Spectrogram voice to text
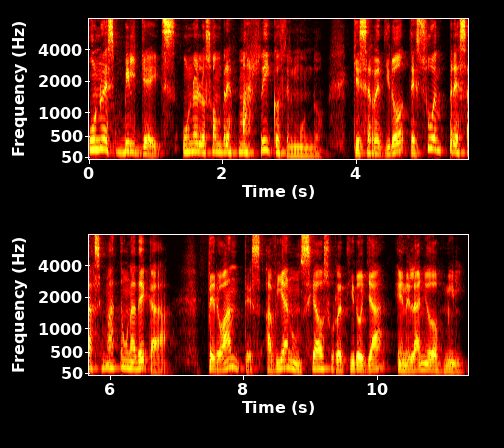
uno es Bill Gates, uno de los hombres más ricos del mundo, que se retiró de su empresa hace más de una década, pero antes había anunciado su retiro ya en el año 2000.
